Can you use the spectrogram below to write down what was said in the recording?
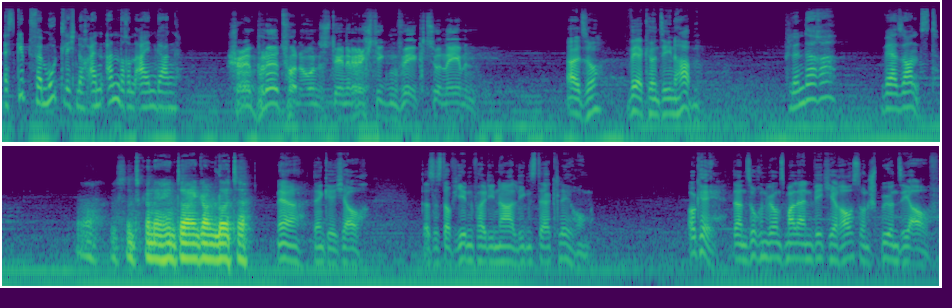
Es gibt vermutlich noch einen anderen Eingang. Schön blöd von uns, den richtigen Weg zu nehmen. Also, wer könnte ihn haben? Plünderer? Wer sonst? Ah, wir sind keine Hintereingang, Leute. Ja, denke ich auch. Das ist auf jeden Fall die naheliegendste Erklärung. Okay, dann suchen wir uns mal einen Weg hier raus und spüren sie auf.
